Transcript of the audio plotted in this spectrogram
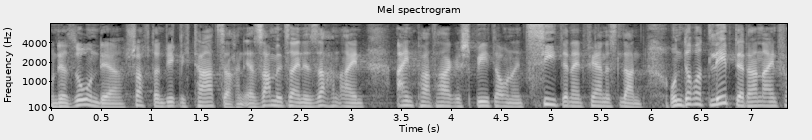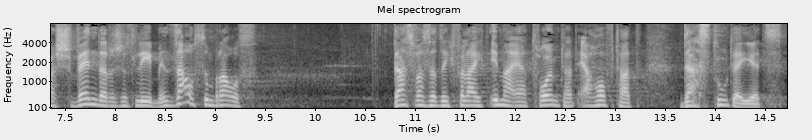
Und der Sohn, der schafft dann wirklich Tatsachen. Er sammelt seine Sachen ein, ein paar Tage später und entzieht in ein fernes Land. Und dort lebt er dann ein verschwenderisches Leben, in Saus und Braus. Das, was er sich vielleicht immer erträumt hat, erhofft hat, das tut er jetzt.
